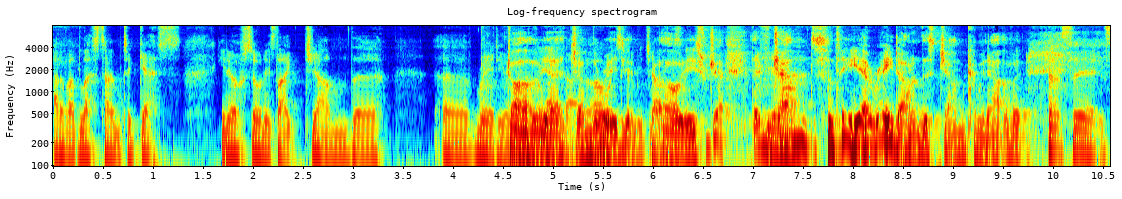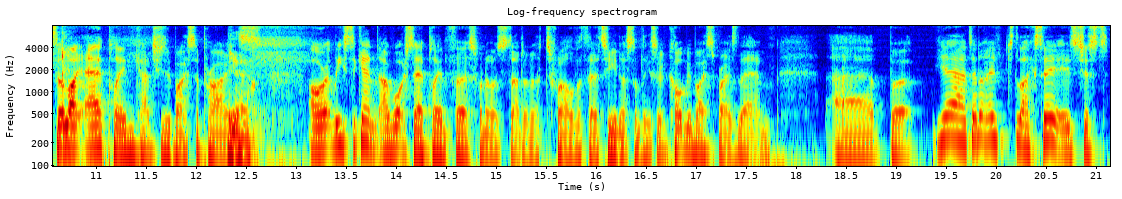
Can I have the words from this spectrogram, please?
I'd have had less time to guess. You know, if Sony's like jam the uh, radio. oh yeah, like jam the Oh, radio. Oh, he's ja- they've Yeah. jammed the uh, radar and this jam coming out of it. That's it. So like airplane catches you by surprise. Yeah. Or at least again, I watched Airplane first when I was I don't know twelve or thirteen or something, so it caught me by surprise then. Uh, but yeah, I don't know. Like I say, it's just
